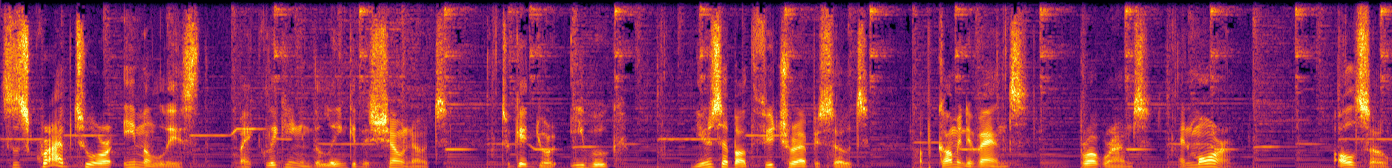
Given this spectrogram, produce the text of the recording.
Subscribe to our email list by clicking in the link in the show notes to get your ebook, news about future episodes, upcoming events, programs, and more. Also,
